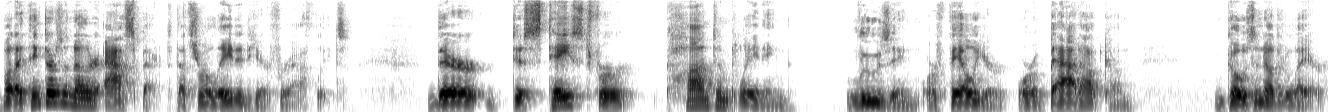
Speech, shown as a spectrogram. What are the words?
But I think there's another aspect that's related here for athletes. Their distaste for contemplating losing or failure or a bad outcome goes another layer.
